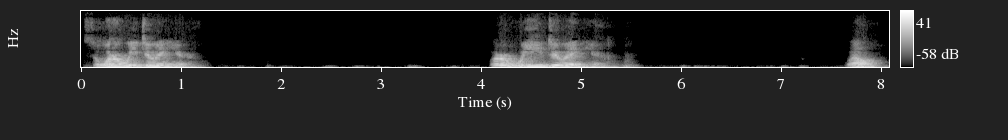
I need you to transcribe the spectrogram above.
So, what are we doing here? What are we doing here? Well,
